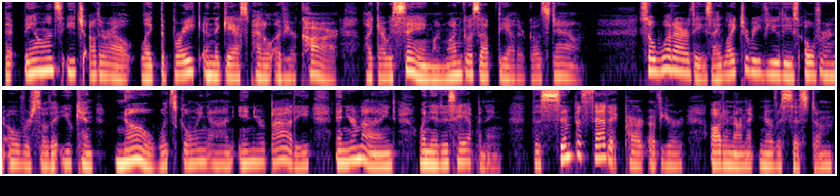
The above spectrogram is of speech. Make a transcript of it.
that balance each other out, like the brake and the gas pedal of your car. Like I was saying, when one goes up, the other goes down. So, what are these? I like to review these over and over so that you can know what's going on in your body and your mind when it is happening. The sympathetic part of your autonomic nervous system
